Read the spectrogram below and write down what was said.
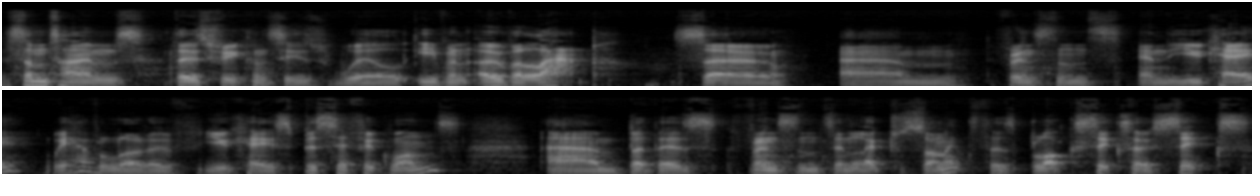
sometimes those frequencies will even overlap. So, um, for instance, in the UK, we have a lot of UK specific ones, um, but there's, for instance, in Lectrosonics, there's block 606,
